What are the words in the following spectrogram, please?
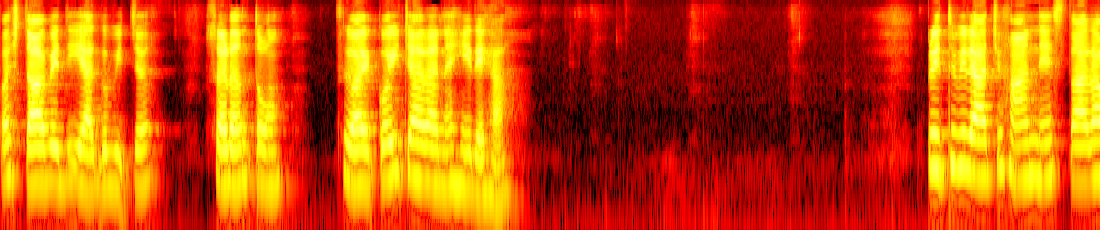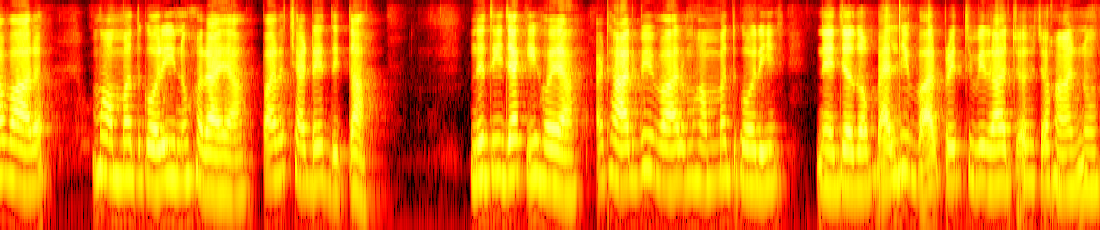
ਪਛਤਾਵੇ ਦੀ ਅੱਗ ਵਿੱਚ ਸੜਨ ਤੋਂ ਸਿਵਾਏ ਕੋਈ ਚਾਰਾ ਨਹੀਂ ਰਿਹਾ। ਪ੍ਰਿਥਵੀ ਰਾਜ ਚੌਹਾਨ ਨੇ 17 ਵਾਰ ਮੁਹੰਮਦ ਗੋਰੀ ਨੂੰ ਹਰਾਇਆ, ਪਰ ਛੱਡ ਦਿੱਤਾ। ਨਤੀਜਾ ਕੀ ਹੋਇਆ? 18ਵੀਂ ਵਾਰ ਮੁਹੰਮਦ ਗੋਰੀ ਨੇ ਜਦੋਂ ਪਹਿਲੀ ਵਾਰ ਪ੍ਰਿਥਵੀ ਰਾਜ ਚੌਹਾਨ ਨੂੰ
